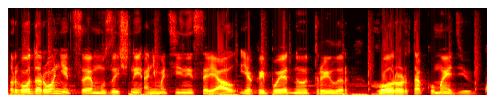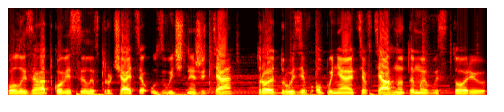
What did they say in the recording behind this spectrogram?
Пригода Роні це музичний анімаційний серіал, який поєднує трилер, горор та комедію. Коли загадкові сили втручаються у звичне життя, троє друзів опиняються втягнутими в історію,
